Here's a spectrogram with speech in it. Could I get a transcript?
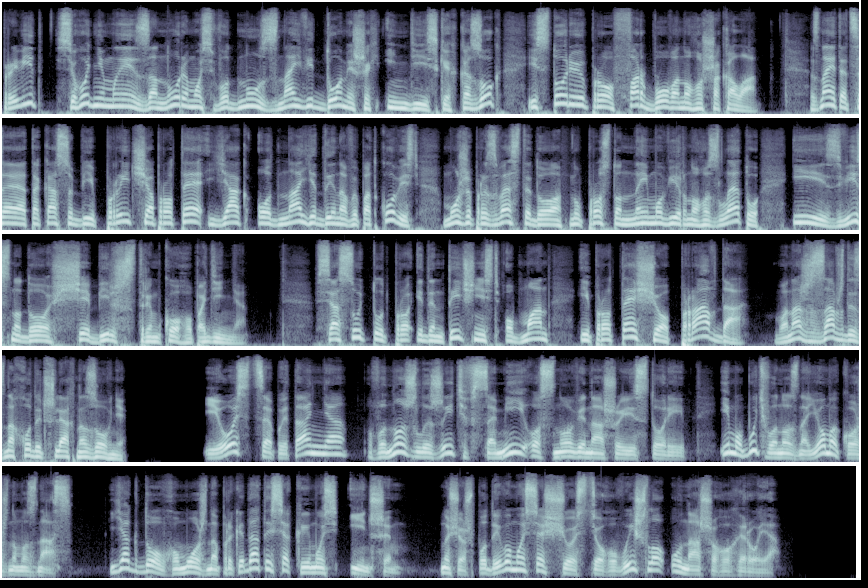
Привіт! Сьогодні ми зануримось в одну з найвідоміших індійських казок історію про фарбованого шакала. Знаєте, це така собі притча про те, як одна єдина випадковість може призвести до ну просто неймовірного злету і, звісно, до ще більш стрімкого падіння. Вся суть тут про ідентичність, обман і про те, що правда вона ж завжди знаходить шлях назовні. І ось це питання, воно ж лежить в самій основі нашої історії, і, мабуть, воно знайоме кожному з нас. Як довго можна прикидатися кимось іншим? Ну що ж, подивимося, що з цього вийшло у нашого героя.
